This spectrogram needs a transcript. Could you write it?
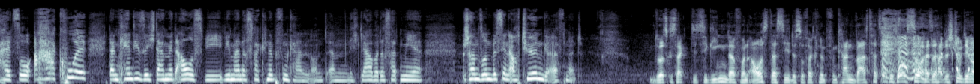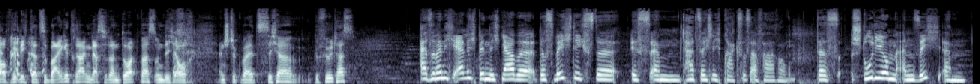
halt so, aha, cool, dann kennt die sich damit aus, wie, wie man das verknüpfen kann. Und ähm, ich glaube, das hat mir schon so ein bisschen auch Türen geöffnet. Du hast gesagt, sie gingen davon aus, dass sie das so verknüpfen kann. War es tatsächlich auch so? Also hat das Studium auch wirklich dazu beigetragen, dass du dann dort warst und dich auch ein Stück weit sicher gefühlt hast? Also wenn ich ehrlich bin, ich glaube, das Wichtigste ist ähm, tatsächlich Praxiserfahrung. Das Studium an sich, ähm,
